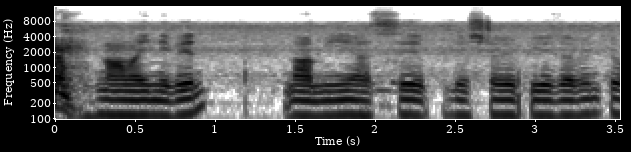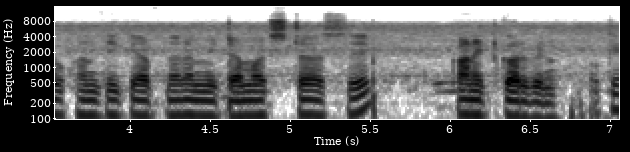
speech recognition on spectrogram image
নামাই নেবেন। নামিয়ে আছে প্লে স্টোরে পেয়ে যাবেন। তো ওখান থেকে আপনারা মেটামাক্সটা আছে কানেক্ট করবেন ওকে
